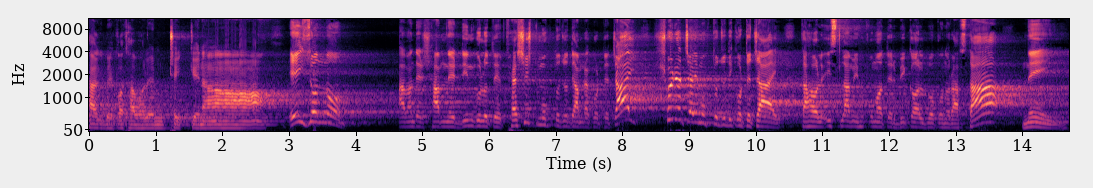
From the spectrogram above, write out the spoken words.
থাকবে, কথা বলেন ঠিক কিনা? এই জন্য আমাদের সামনের দিনগুলোতে ফ্যাসিস্ট মুক্ত যদি আমরা করতে চাই স্বৈরাচারী মুক্ত যদি করতে চায় তাহলে ইসলামী হুকুমতের বিকল্প কোনো রাস্তা নেই।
